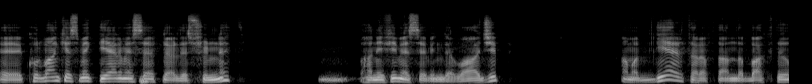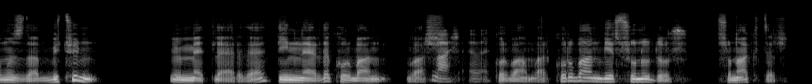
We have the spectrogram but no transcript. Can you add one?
E, kurban kesmek diğer mezheplerde sünnet. Hanefi mezhebinde vacip. Ama diğer taraftan da baktığımızda bütün ümmetlerde, dinlerde kurban var. Var evet. Kurban var. Kurban bir sunudur, sunaktır.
